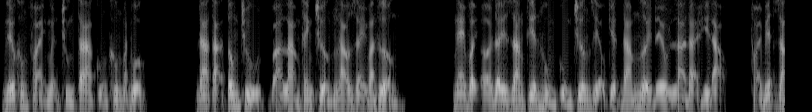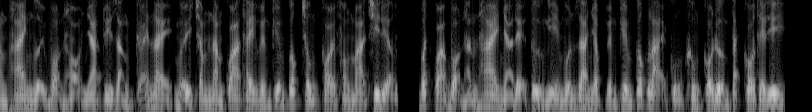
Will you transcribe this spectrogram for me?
nếu không phải nguyện chúng ta cũng không bắt buộc. Đa tạ tông chủ và làm thanh trưởng lão dày ban thưởng. Nghe vậy ở đây giang thiên hùng cùng trương diệu kiệt đám người đều là đại hỷ đạo, phải biết rằng hai người bọn họ nhà tuy rằng cái này mấy trăm năm qua thay huyền kiếm cốc trông coi phong ma chi địa, bất quá bọn hắn hai nhà đệ tử nghĩ muốn gia nhập huyền kiếm cốc lại cũng không có đường tắt có thể đi,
